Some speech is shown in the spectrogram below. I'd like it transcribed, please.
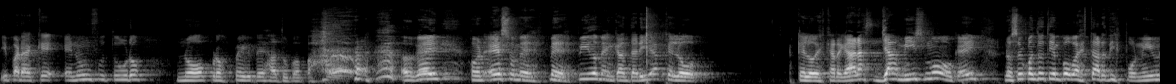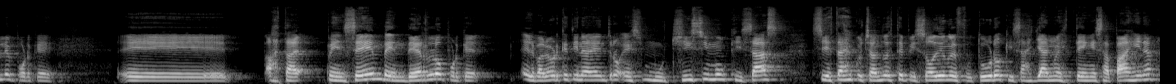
y para que en un futuro no prospectes a tu papá. ¿Ok? Con eso me, despido, me encantaría que lo, que lo descargaras ya mismo, ¿ok? No sé cuánto tiempo va a estar disponible porque eh, hasta pensé en venderlo porque el valor que tiene adentro es muchísimo, quizás si estás escuchando este episodio en el futuro, quizás ya no esté en esa página,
